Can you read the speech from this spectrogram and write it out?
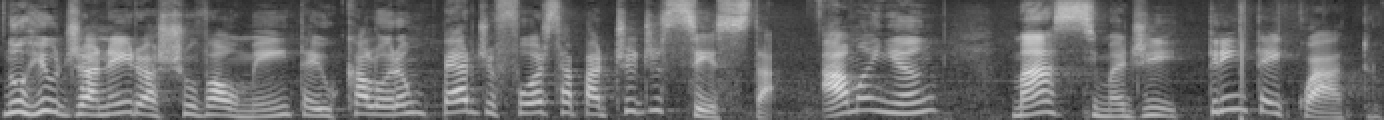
No Rio de Janeiro, a chuva aumenta e o calorão perde força a partir de sexta. Amanhã, máxima de 34.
